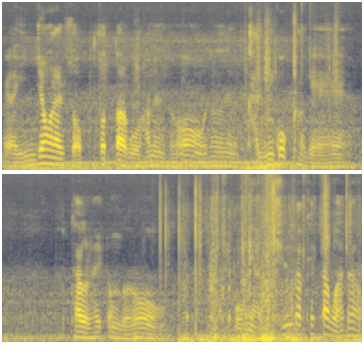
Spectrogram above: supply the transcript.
내가 인정을 할 수 없었다고 하면서 의사 선생님 간곡하게 부탁을 할 정도로 몸이 아주 심각했다고 하더라고.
